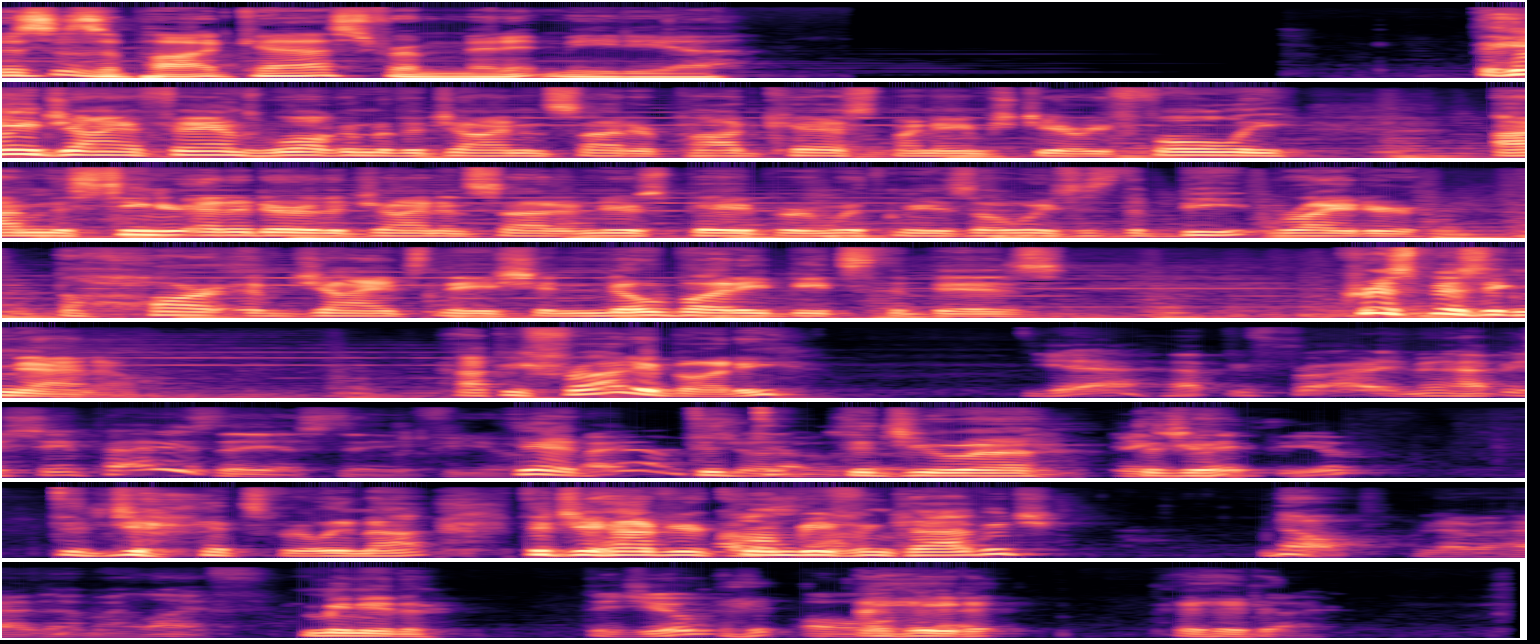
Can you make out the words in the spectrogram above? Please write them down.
This is a podcast from Minute Media. Hey, Giant fans, welcome to the Giant Insider podcast. My name's Jerry Foley. I'm the senior editor of the Giant Insider newspaper, and with me, as always, is the beat writer, the heart of Giants Nation. Nobody beats the biz, Chris Bisignano. Happy Friday, buddy. Yeah, happy Friday, man. Happy St. Patty's Day yesterday for you. Yeah, right? I'm did- sure did- that was did a you, uh, big- big did you- day you? Did you? It's really not. Did you have your corned beef and cabbage? No, never had that in my life. Me neither. Did you? Oh, I hate okay. it. I hate it.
